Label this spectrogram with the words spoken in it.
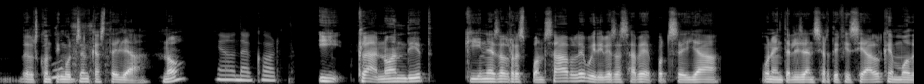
dels continguts Uf. en castellà, no? Ja, d'acord. I, clar, no han dit quin és el responsable, vull dir, vés a saber, potser hi ha una intel·ligència artificial que, mo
